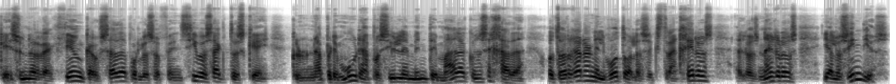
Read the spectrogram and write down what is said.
que es una reacción causada por los ofensivos actos que, con una premura posiblemente mal aconsejada, otorgaron el voto a los extranjeros, a los negros y a los indios.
